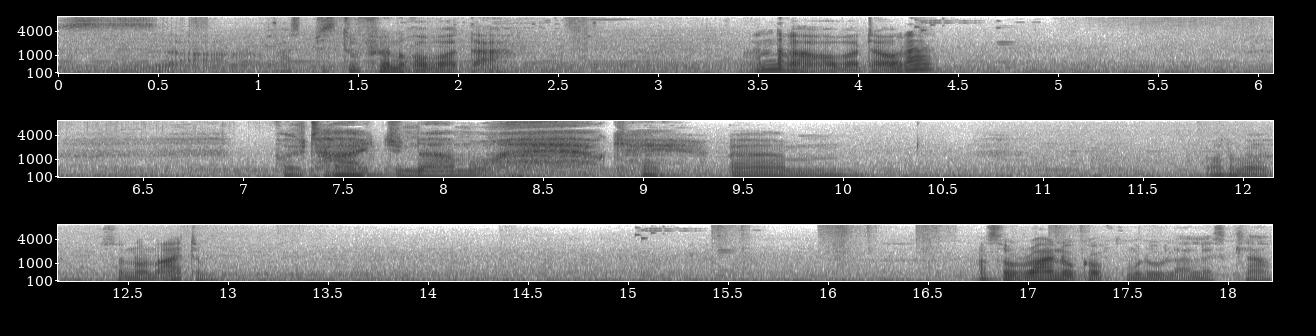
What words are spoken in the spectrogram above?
So, was bist du für ein Roboter? Anderer Roboter, oder? Voltaik-Dynamo. Okay, ähm... Warte mal, ist da noch ein Item? Achso, Rhino-Kopfmodul, alles klar.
